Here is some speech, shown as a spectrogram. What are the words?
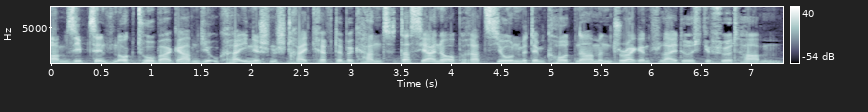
Am 17. Oktober gaben die ukrainischen Streitkräfte bekannt, dass sie eine Operation mit dem Codenamen Dragonfly durchgeführt haben.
